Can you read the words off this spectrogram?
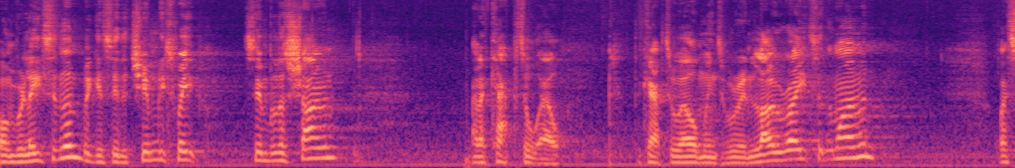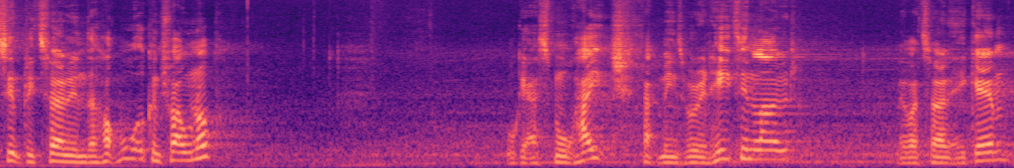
Upon releasing them, we can see the chimney sweep symbol as shown and a capital L. The capital L means we're in low rate at the moment. By simply turning the hot water control knob, we'll get a small H, that means we're in heating load. If I turn it again,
